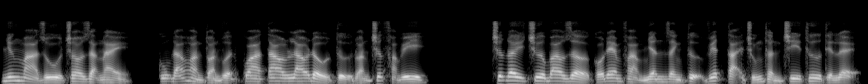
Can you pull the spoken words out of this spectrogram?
Nhưng mà dù cho dạng này, cũng đã hoàn toàn vượt qua tao lao đầu tử đoán trước phạm vi. Trước đây chưa bao giờ có đem phàm nhân danh tự viết tại chúng thần chi thư tiền lệ,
